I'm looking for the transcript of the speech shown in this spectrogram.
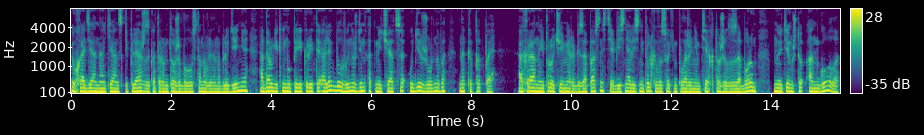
Уходя на океанский пляж, за которым тоже было установлено наблюдение, а дороги к нему перекрыты, Олег был вынужден отмечаться у дежурного на КПП. Охрана и прочие меры безопасности объяснялись не только высоким положением тех, кто жил за забором, но и тем, что Ангола,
